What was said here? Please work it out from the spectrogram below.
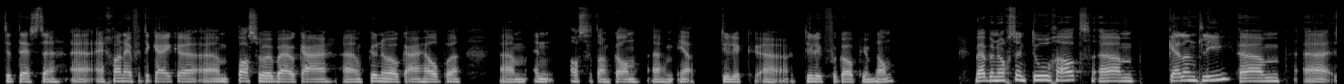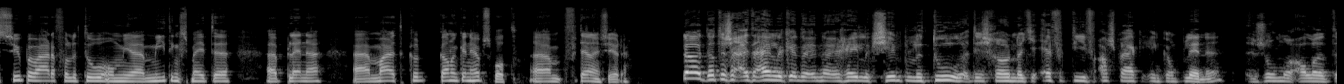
te testen. Uh, en gewoon even te kijken, um, passen we bij elkaar? kunnen we elkaar helpen? en als het dan kan, ja, tuurlijk, uh, tuurlijk verkoop je hem dan. We hebben nog zo'n tool gehad, Calendly. Uh, super waardevolle tool om je meetings mee te plannen. Maar het kan ook in HubSpot. Vertel eens eerder. Nou, dat is uiteindelijk een, een, redelijk simpele tool. Het is gewoon dat je effectief afspraken in kan plannen. Zonder al het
